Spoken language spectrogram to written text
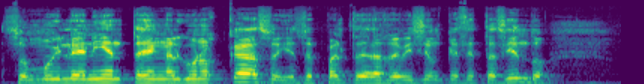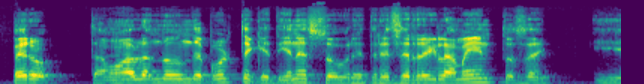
son muy lenientes en algunos casos y eso es parte de la revisión que se está haciendo. Pero estamos hablando de un deporte que tiene sobre 13 reglamentos y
